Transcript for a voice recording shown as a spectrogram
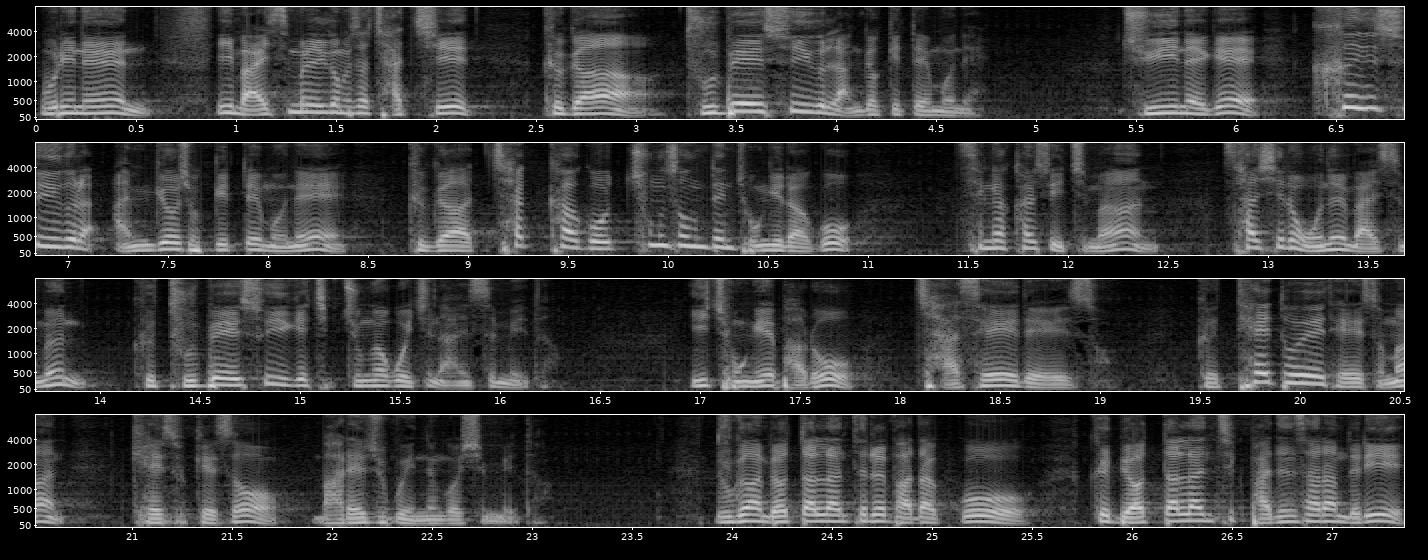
우리는 이 말씀을 읽으면서 자칫 그가 두 배의 수익을 남겼기 때문에 주인에게 큰 수익을 안겨줬기 때문에 그가 착하고 충성된 종이라고 생각할 수 있지만 사실은 오늘 말씀은 그 두 배의 수익에 집중하고 있지는 않습니다. 이 종의 바로 자세에 대해서 그 태도에 대해서만 계속해서 말해주고 있는 것입니다. 누가 몇 달란트를 받았고 그 몇 달란트 받은 사람들이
